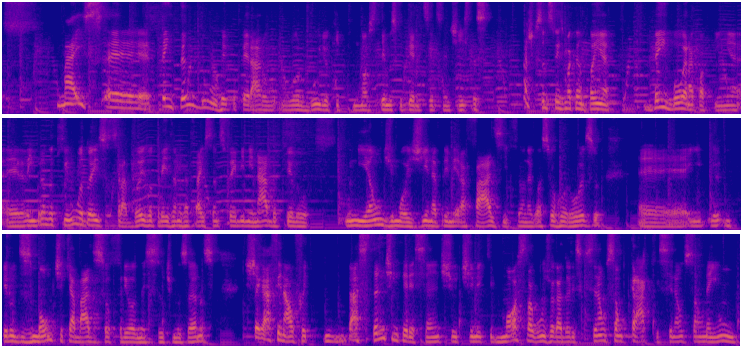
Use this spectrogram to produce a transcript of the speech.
mas é, tentando recuperar o, o, orgulho que nós temos que ter de ser Santistas, acho que o Santos fez uma campanha bem boa na Copinha. É, lembrando que um ou dois, sei lá, dois ou três anos atrás, o Santos foi eliminado pelo União de Mogi na primeira fase, foi um negócio horroroso. É, e, e, pelo desmonte que a base sofreu nesses últimos anos, chegar à final foi bastante interessante. O time que mostra alguns jogadores que, se não são craques, se não são nenhum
